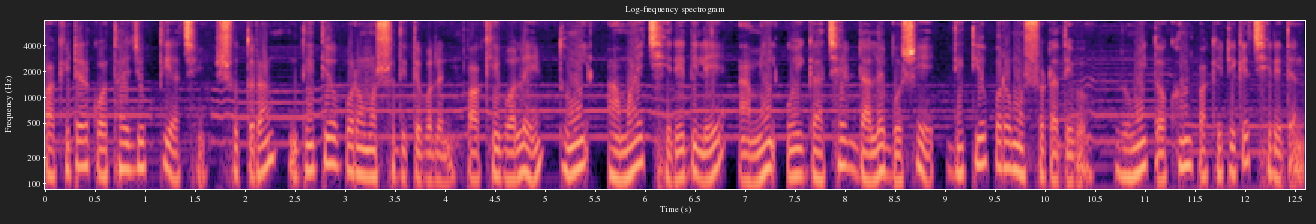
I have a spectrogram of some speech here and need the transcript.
পাখিটার কথায় যুক্তি আছে। সুতরাং দ্বিতীয় পরামর্শ দিতে বলেন, পাখি বলে, তুমি আমায় ছেড়ে দিলে আমি ওই গাছের ডালে বসে দ্বিতীয় পরামর্শটা দেব। রুমি তখন পাখিটিকে ছেড়ে দেন।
